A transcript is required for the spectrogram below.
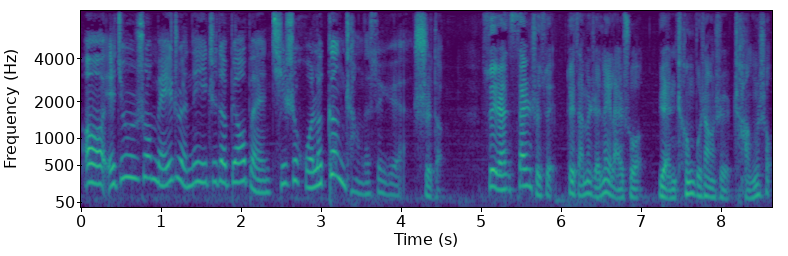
哦，也就是说，没准那一只的标本其实活了更长的岁月。是的。虽然三十岁对咱们人类来说远称不上是长寿，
